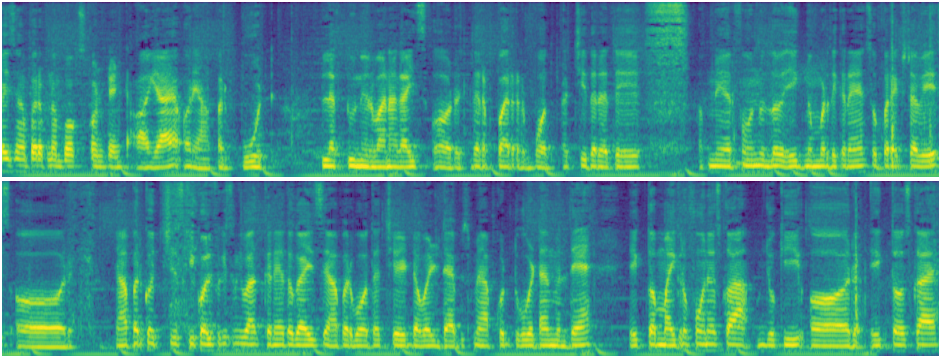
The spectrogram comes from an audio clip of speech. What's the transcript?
गाइस यहाँ पर अपना बॉक्स कंटेंट आ गया है और यहाँ पर port plug to Nirvana guys और इधर पर बहुत अच्छी तरह से अपने एयरफोन मतलब एक नंबर दिख रहे हैं सुपर एक्स्ट्रा बेस और यहाँ पर कुछ इसकी क्वालिफिकेशन की बात करें तो गाइस यहाँ पर बहुत अच्छे डबल टैप इसमें आपको टू बटन मिलते हैं। एक तो माइक्रोफोन है उसका, जो कि, और एक तो उसका है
